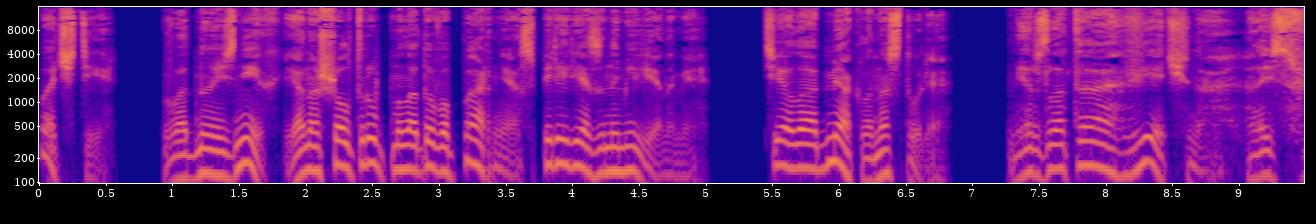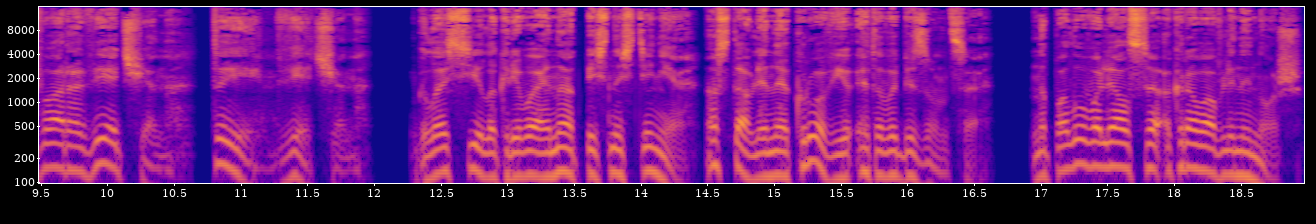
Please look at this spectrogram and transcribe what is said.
Почти. В одной из них я нашел труп молодого парня с перерезанными венами. Тело обмякло на стуле. «Мерзлота вечна, Айсфара вечен, ты вечен», — гласила кривая надпись на стене, оставленная кровью этого безумца. На полу валялся окровавленный нож.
